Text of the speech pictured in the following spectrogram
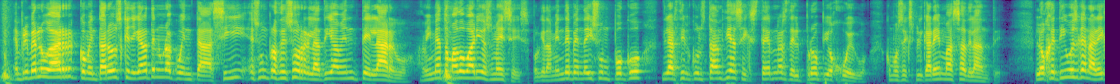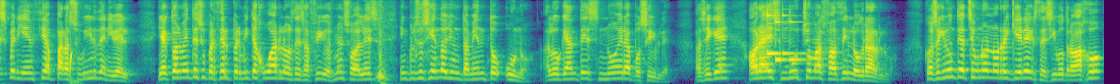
En primer lugar, comentaros que llegar a tener una cuenta así es un proceso relativamente largo. A mí me ha tomado varios meses, porque también dependéis un poco de las circunstancias externas del propio juego, como os explicaré más adelante. El objetivo es ganar experiencia para subir de nivel, y actualmente Supercell permite jugar los desafíos mensuales incluso siendo Ayuntamiento 1, algo que antes no era posible. Así que ahora es mucho más fácil lograrlo. Conseguir un TH1 no requiere excesivo trabajo,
